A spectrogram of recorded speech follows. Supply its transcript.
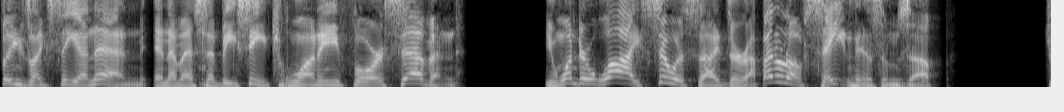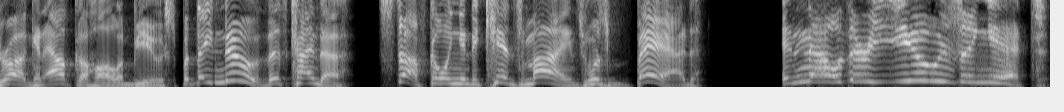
things like CNN and MSNBC 24 7. You wonder why suicides are up. I don't know if Satanism's up, drug and alcohol abuse, but they knew this kind of stuff going into kids' minds was bad. And now they're using it.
